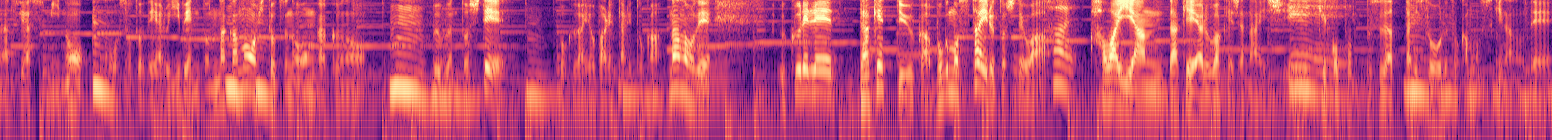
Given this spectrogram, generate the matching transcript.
夏休みのうん。こう外でやるイベントの中の一つの音楽の部分としてうん僕が呼ばれたりとか、なのでウクレレだけっていうか僕もスタイルとしてははい。ハワイアンだけやるわけじゃないし、ええ。結構ポップスだったりソウルとかも好きなので、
